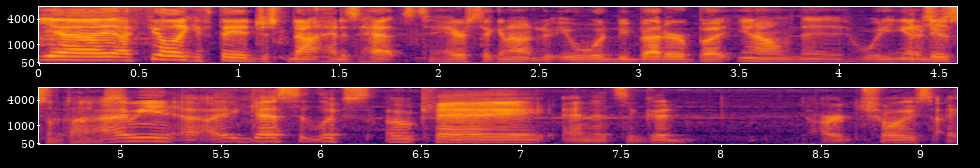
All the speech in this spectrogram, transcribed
yeah I feel like if they had just not had his hat hair sticking out, it would be better. But you know, what are you gonna It do just- sometimes? I mean, I guess it looks okay and it's a good art choice. I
